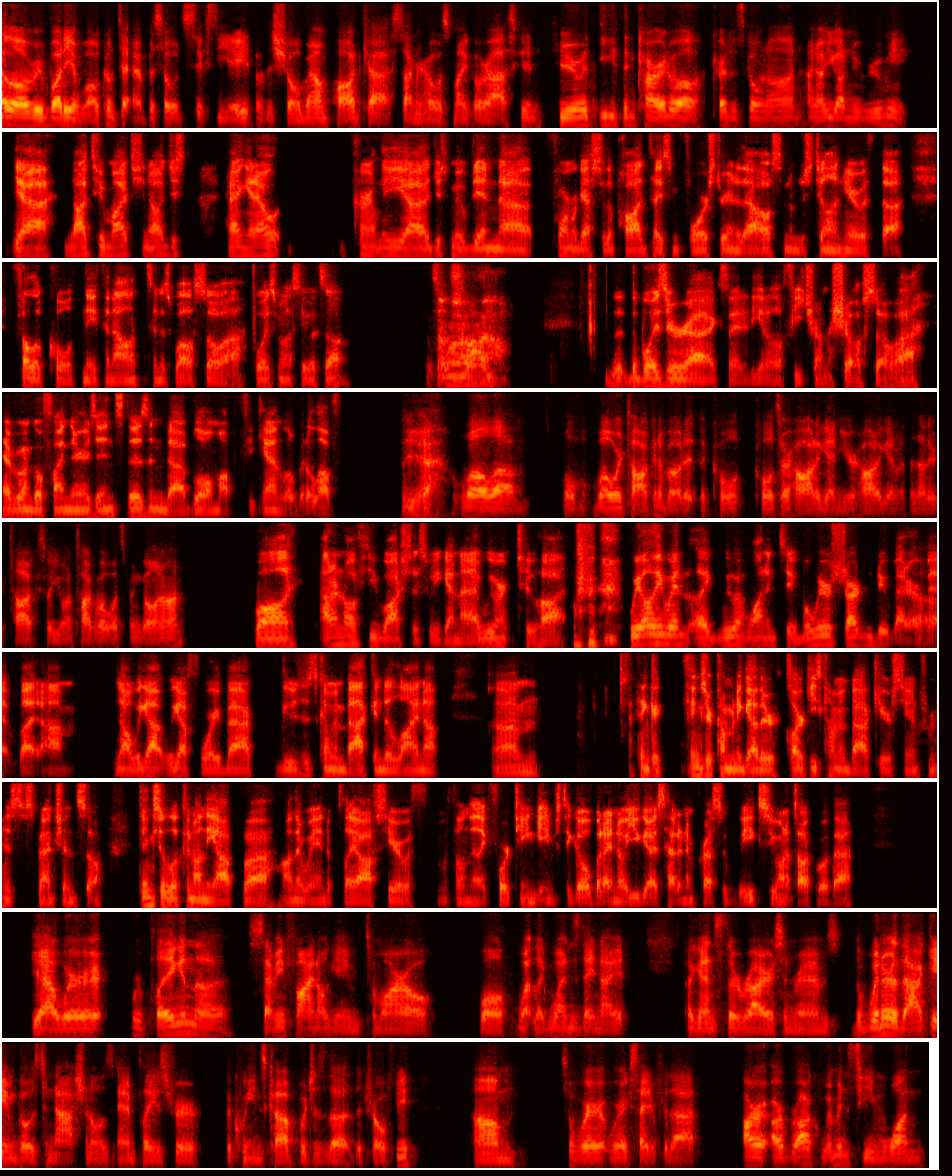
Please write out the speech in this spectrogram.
Hello, everybody, and welcome to episode 68 of the Showbound podcast. I'm your host, Michael Raskin, here with Ethan Cardwell. Card, what's going on? I know you got a new roomie. Yeah, not too much, you know, just hanging out. Currently, uh, just moved in, uh, former guest of the pod, Tyson Forrester, into the house, and I'm just chilling here with uh, fellow Colt Nathan Allenson as well. So, uh, boys, you want to say what's up? What's up, Showbound? The, the boys are uh, excited to get a little feature on the show. So uh, everyone go find their instas and uh, blow them up if you can. A little bit of love. Yeah. Well, um, well, while we're talking about it, the Col- Colts are hot again. You're hot again with another talk. So you want to talk about what's been going on? Well, I don't know if you watched this weekend. Uh, we weren't too hot. we only went like we went one and two, but we were starting to do better a bit. But um, no, we got we got Forey back. Goose is coming back into the lineup. Um, I think things are coming together. Clarkie's coming back here soon from his suspension, so things are looking on the up uh, on their way into playoffs here with with only like 14 games to go. But I know you guys had an impressive week, so you want to talk about that? Yeah, we're we're playing in the semifinal game tomorrow. Well, what like Wednesday night against the Ryerson Rams. The winner of that game goes to nationals and plays for the Queen's Cup, which is the the trophy. Um, so we're we're excited for that our our Brock women's team won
